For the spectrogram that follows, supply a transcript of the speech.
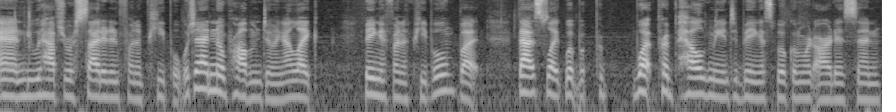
And we would have to recite it in front of people, which I had no problem doing. I like being in front of people, but that's like what what propelled me into being a spoken word artist and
